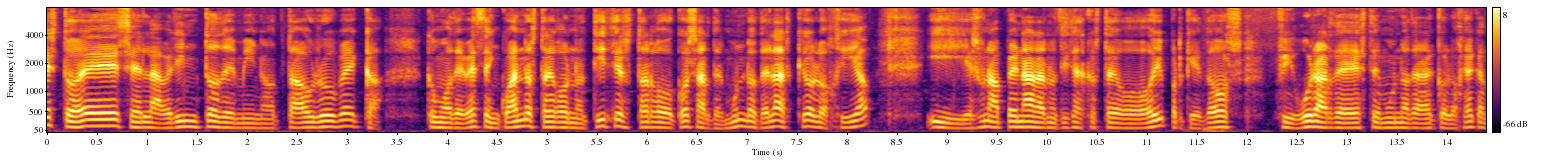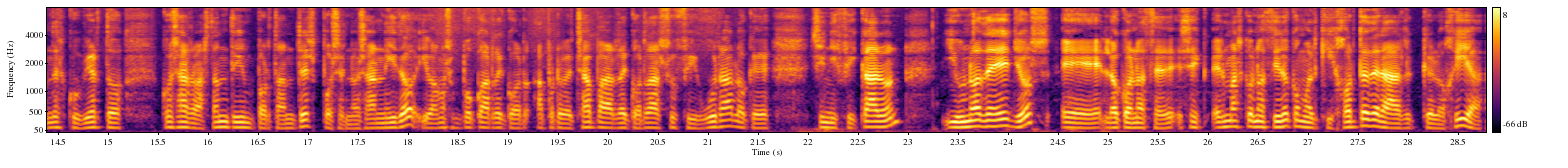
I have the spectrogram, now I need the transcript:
Esto es el laberinto de Minotauro Beca. Como de vez en cuando os traigo noticias, os traigo cosas del mundo de la arqueología y es una pena las noticias que os traigo hoy porque dos figuras de este mundo de la arqueología que han descubierto cosas bastante importantes pues se nos han ido y vamos un poco a aprovechar para recordar su figura, lo que significaron y uno de ellos eh, lo conoce, es más conocido como el Quijote de la arqueología,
